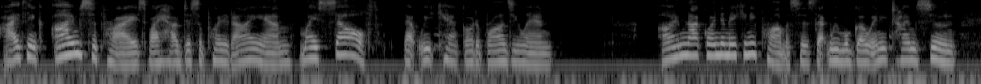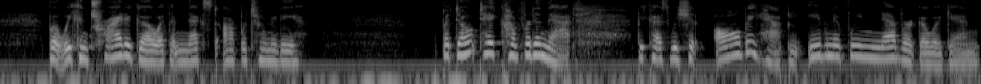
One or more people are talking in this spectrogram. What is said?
I think I'm surprised by how disappointed I am myself that we can't go to Bronzyland. I'm not going to make any promises that we will go anytime soon, but we can try to go at the next opportunity. But don't take comfort in that, because we should all be happy even if we never go again,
